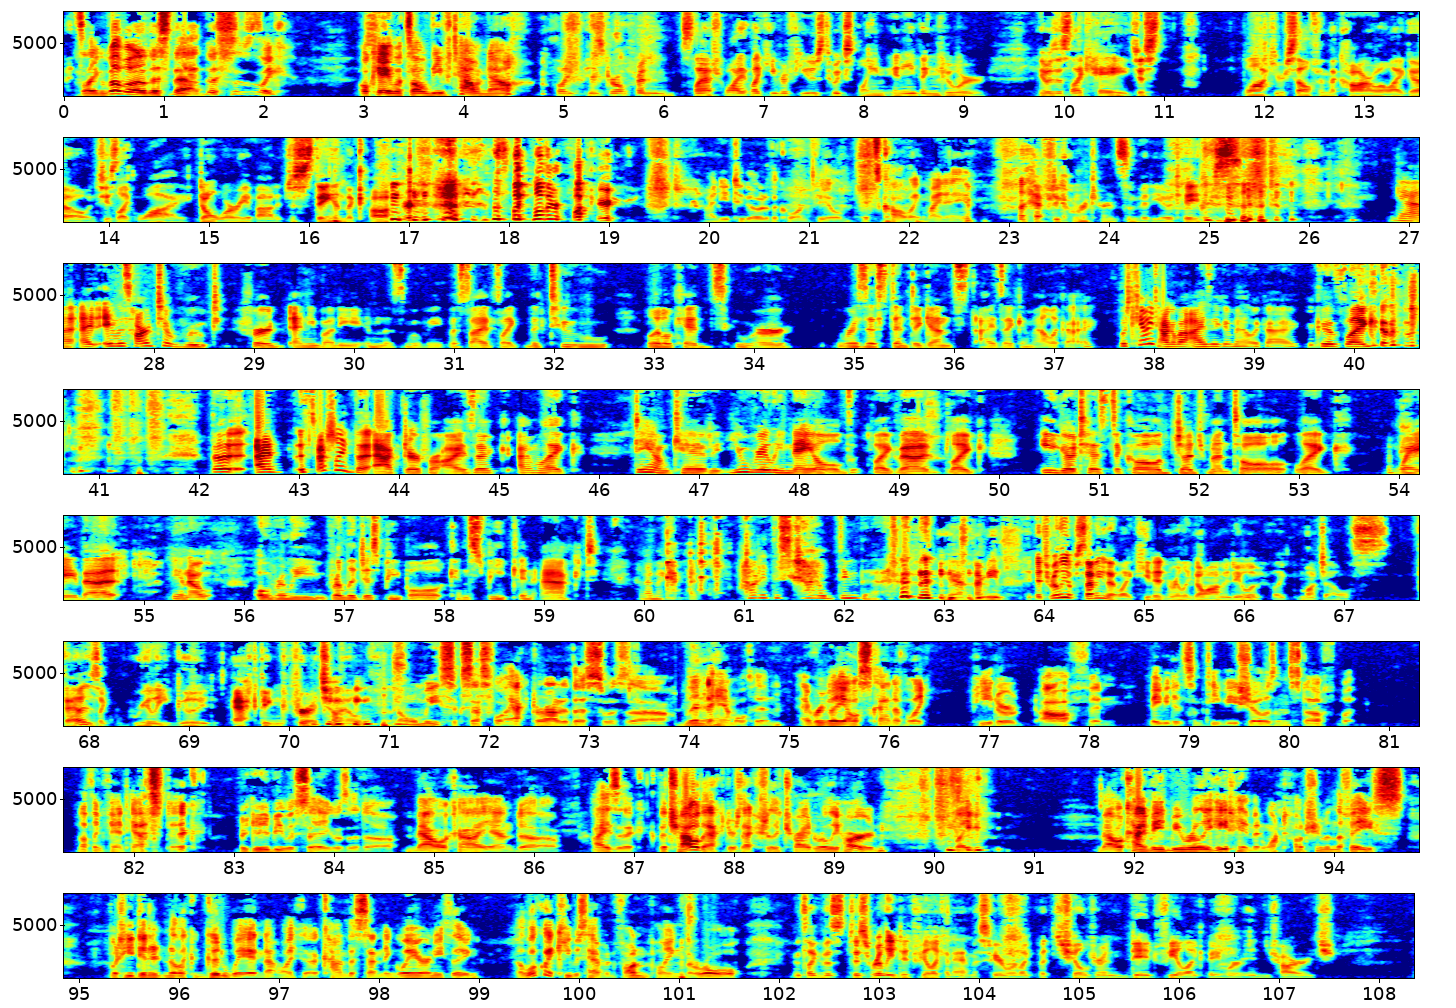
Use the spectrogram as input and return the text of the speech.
It's like blah blah this that. This is like, Okay, let's all leave town now. like his girlfriend slash wife, like he refused to explain anything to her. It was just like, hey, just lock yourself in the car while I go. And she's like, why? Don't worry about it. Just stay in the car. it's like, motherfucker. I need to go to the cornfield. It's calling my name. I have to go return some videotapes. Yeah, I, it was hard to root for anybody in this movie besides like the two little kids who were resistant against Isaac and Malachi. Which can we talk about Isaac and Malachi? Mm-hmm. Because like the I especially the actor for Isaac, I'm like, damn kid, you really nailed like that like egotistical, judgmental like way that you know overly religious people can speak and act. And I'm like, how did this child do that? yeah, I mean, it's really upsetting that like he didn't really go on to do like much else. That is like really good acting for a child. The only successful actor out of this was uh, Linda Yeah. Hamilton. Everybody else kind of like petered off and maybe did some TV shows and stuff, but nothing fantastic. Like AB was saying, was it uh, Malachi and uh, Isaac? The child actors actually tried really hard. Like Malachi made me really hate him and want to punch him in the face, but he did it in like a good way and not like a condescending way or anything. It looked like he was having fun playing the role. It's like this. This really did feel like an atmosphere where like the children did feel like they were in charge,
